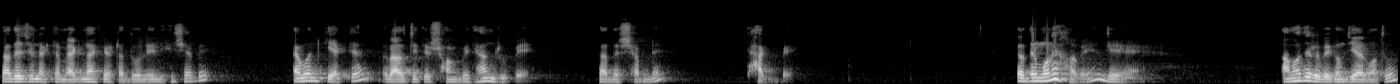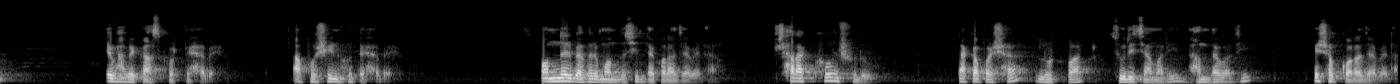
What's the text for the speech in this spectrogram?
তাদের জন্য একটা ম্যাগনাকে একটা দলিল হিসাবে, এমনকি একটা রাজনীতির সংবিধান রূপে তাদের সামনে থাকবে। তাদের মনে হবে যে আমাদেরও বেগম জিয়ার মতো এভাবে কাজ করতে হবে আপসীন হতে হবে। অন্যের ব্যাপারে মন্দ চিন্তা করা যাবে না। সারাক্ষণ শুধু টাকা পয়সা লুটপাট চুরি চামারি ধান্দাবাজি, এসব করা যাবে না।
